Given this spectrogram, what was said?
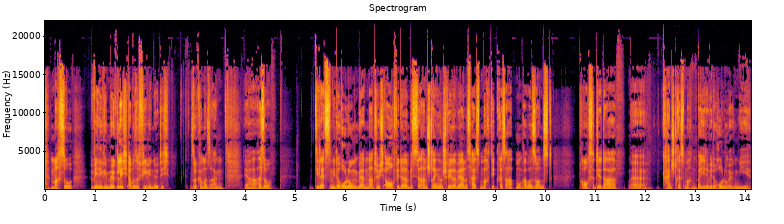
mach so wenig wie möglich, aber so viel wie nötig. So kann man sagen. Ja, also die letzten Wiederholungen werden natürlich auch wieder ein bisschen anstrengender und schwerer werden. Das heißt, mach die Pressatmung, aber sonst brauchst du dir da äh, keinen Stress machen, bei jeder Wiederholung irgendwie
